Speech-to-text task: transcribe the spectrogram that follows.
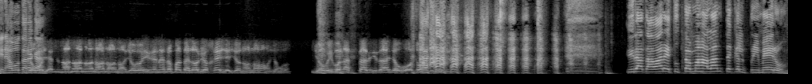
¿Vienes a votar acá? voy no, no, no, no, no, no, yo voy en enero para el Velorio Reyes, yo no, no, yo, yo vivo en la estadidad, yo voto aquí. Mira, Tavares, tú estás más adelante que el primero,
